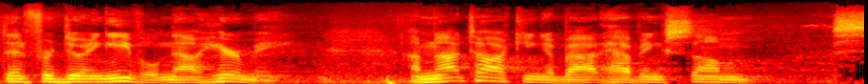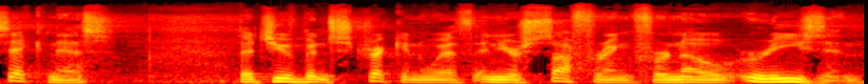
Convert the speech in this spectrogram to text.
than for doing evil. Now, hear me. I'm not talking about having some sickness that you've been stricken with and you're suffering for no reason.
